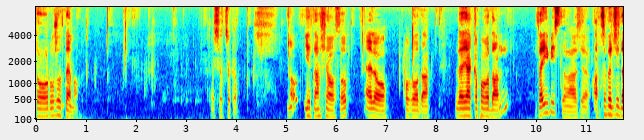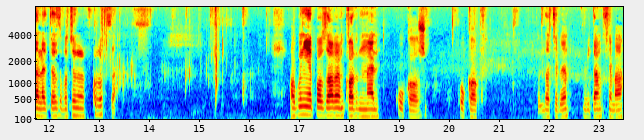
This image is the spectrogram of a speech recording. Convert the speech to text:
to różny temat. Ja się czekam. No, 11 osób. Elo, pogoda. Ale jaka pogoda? Mm, Zajebista na razie. A co będzie dalej, to zobaczymy wkrótce. Ogólnie pozdrawiam Kornel Kukorz. Kukok. Do ciebie. Witam, siema.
